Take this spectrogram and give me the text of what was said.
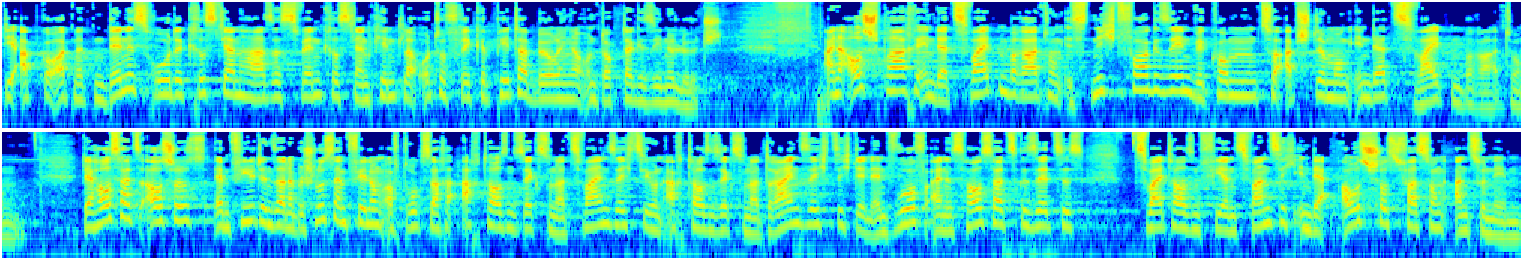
die Abgeordneten Dennis Rode, Christian Hase, Sven Christian Kindler, Otto Fricke, Peter Böhringer und Dr. Gesine Lötsch. Eine Aussprache in der zweiten Beratung ist nicht vorgesehen. Wir kommen zur Abstimmung in der zweiten Beratung. Der Haushaltsausschuss empfiehlt in seiner Beschlussempfehlung auf Drucksache 8662 und 8663 den Entwurf eines Haushaltsgesetzes 2024 in der Ausschussfassung anzunehmen.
